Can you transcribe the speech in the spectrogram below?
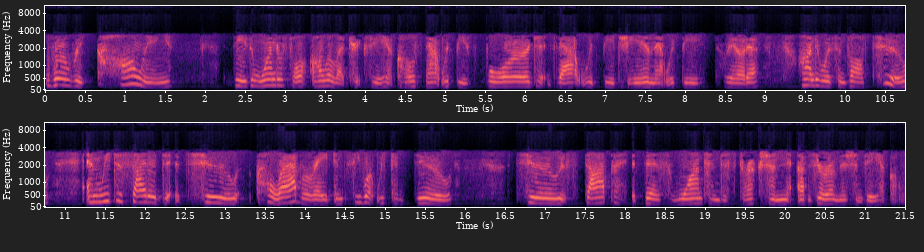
were recalling these wonderful all electric vehicles. That would be Ford, that would be GM, that would be Toyota. Honda was involved too. And we decided to collaborate and see what we could do to stop this wanton destruction of zero emission vehicles.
